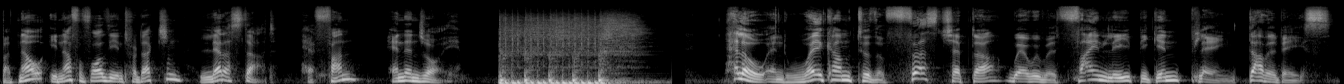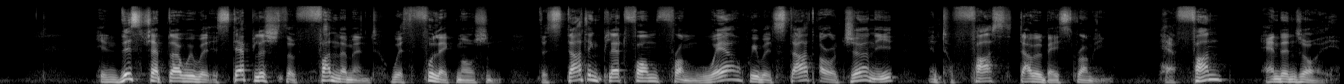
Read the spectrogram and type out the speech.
But now enough of all the introduction, let us start. Have fun and enjoy! Hello and welcome to the first chapter where we will finally begin playing double bass. In this chapter we will establish the fundament with full leg motion, the starting platform from where we will start our journey into fast double bass drumming. Have fun and enjoy!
